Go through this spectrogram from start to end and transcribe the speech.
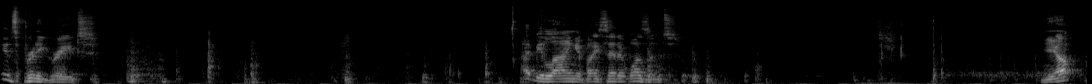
It's pretty great. I'd be lying if I said it wasn't. Yep.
